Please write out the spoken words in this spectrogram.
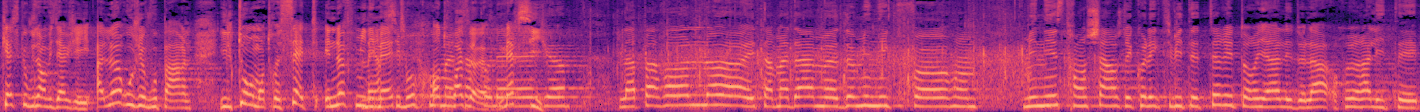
Qu'est-ce que vous envisagez? À l'heure où je vous parle, il tombe entre 7 et 9 mm en 3 heures. Merci. La parole est à Madame Dominique Faure, ministre en charge des collectivités territoriales et de la ruralité.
